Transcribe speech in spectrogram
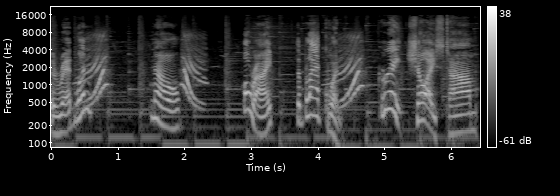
The red one? No. All right, the black one. Great choice, Tom.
